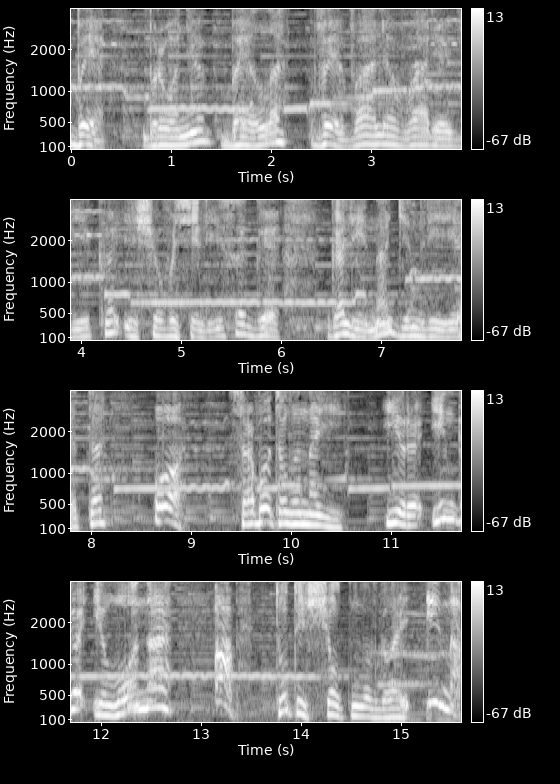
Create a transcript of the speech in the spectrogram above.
Б. Броня, Белла, В. Валя, Варя, Вика, еще Василиса, Г. Галина, Генриетта. О, сработало на И. Ира, Инга, Илона. Оп! Тут и щелкнуло в голове. Ина,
